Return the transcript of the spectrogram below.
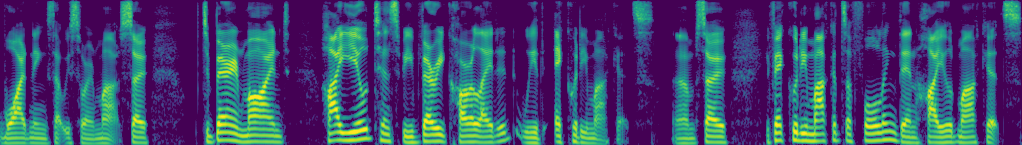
widenings that we saw in March. So to bear in mind, high yield tends to be very correlated with equity markets. Um, so if equity markets are falling, then high yield markets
